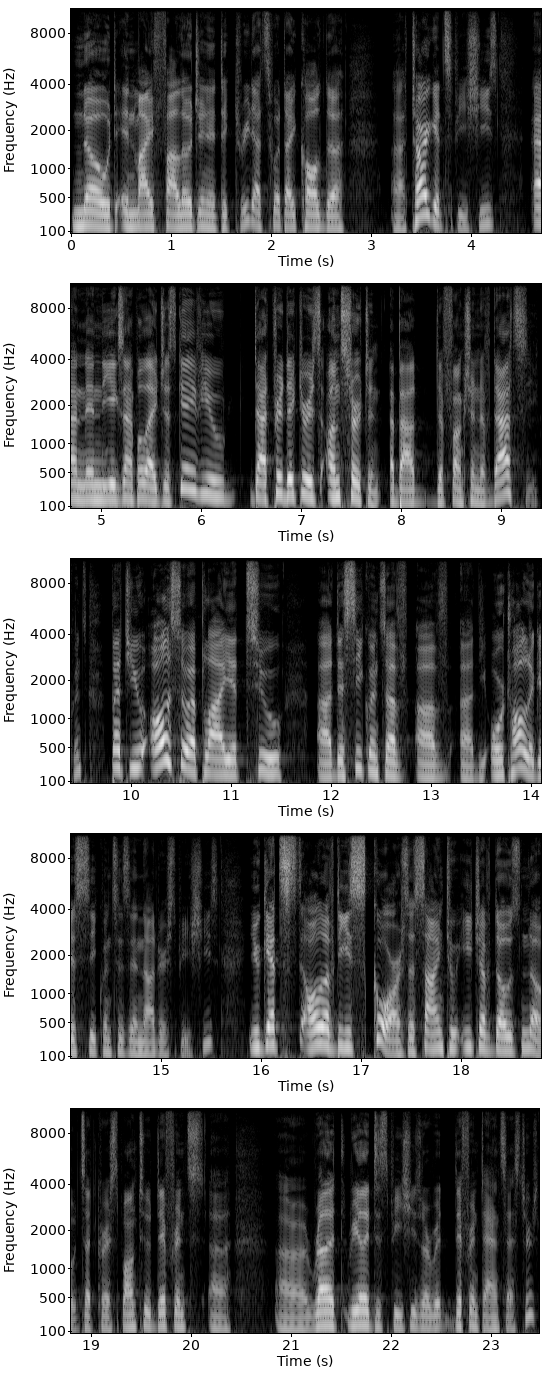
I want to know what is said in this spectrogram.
node in my phylogenetic tree. That's what I call the uh, target species. And in the example I just gave you, that predictor is uncertain about the function of that sequence. But you also apply it to uh, the sequence of, of uh, the orthologous sequences in other species. You get all of these scores assigned to each of those nodes that correspond to different uh, uh, related species or different ancestors.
